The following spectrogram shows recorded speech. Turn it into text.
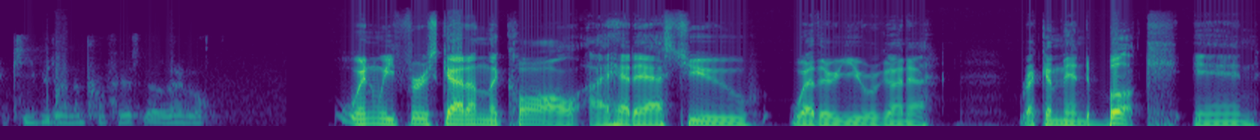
and keep it on a professional level. When we first got on the call, I had asked you whether you were going to recommend a book, and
